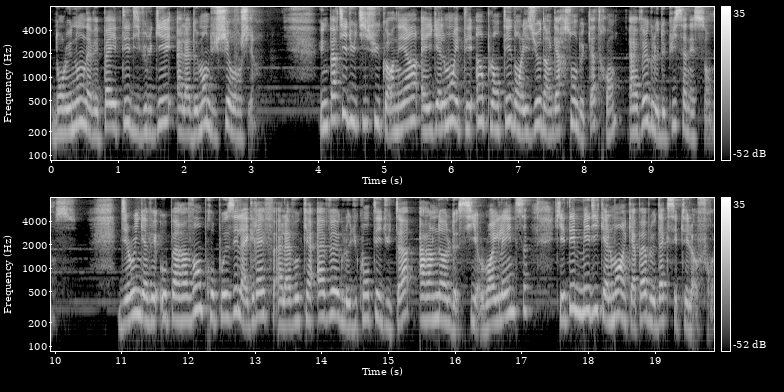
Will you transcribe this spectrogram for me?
dont le nom n'avait pas été divulgué à la demande du chirurgien. Une partie du tissu cornéen a également été implantée dans les yeux d'un garçon de 4 ans, aveugle depuis sa naissance. Deering avait auparavant proposé la greffe à l'avocat aveugle du comté d'Utah, Arnold C. Roylance, qui était médicalement incapable d'accepter l'offre.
